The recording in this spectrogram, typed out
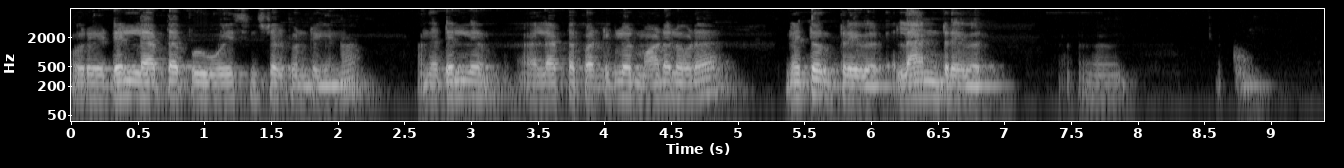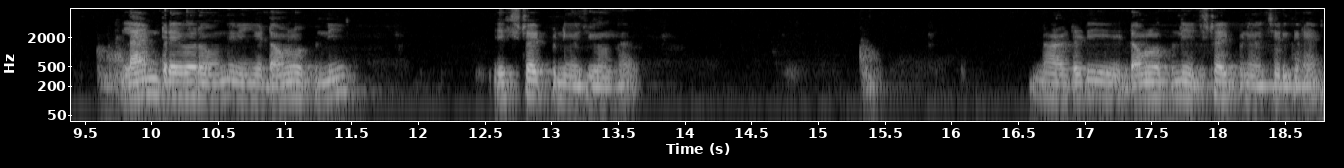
ஒரு டெல் லேப்டாப்பு ஓஎஸ் இன்ஸ்டால் பண்ணுறீங்கன்னா அந்த டெல் லேப்டாப் பர்டிகுலர் மாடலோட network driver LAN driver LAN டிரைவரை வந்து நீங்கள் டவுன்லோட் பண்ணி எக்ஸ்ட்ராக்ட் பண்ணி வச்சுக்கோங்க. நான் ஆல்ரெடி டவுன்லோட் பண்ணி எக்ஸ்ட்ராக்ட் பண்ணி வச்சுருக்கிறேன்.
